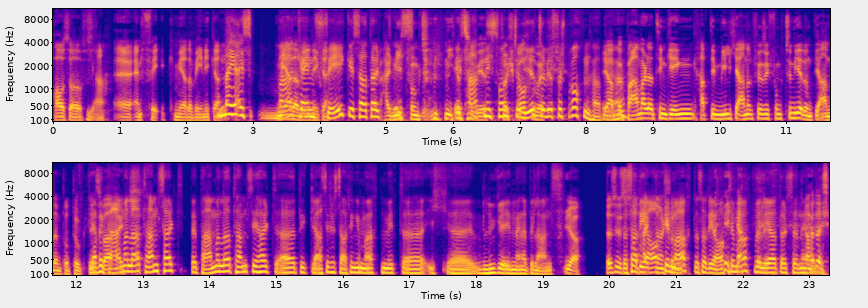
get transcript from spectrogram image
Haus aus Ja. äh, ein Fake, mehr oder weniger. Naja, es war kein weniger. Fake, es hat halt, Halt nicht es, funktioniert, Es so hat wie es nicht funktioniert, so wie es versprochen hat. Ja, bei Parmalat hingegen hat die Milch ja an und für sich funktioniert und die anderen Produkte. Ja, Es bei halt- Parmalat haben sie halt, bei Parmalat haben sie halt äh, die klassische Sache gemacht mit äh, ich äh, lüge in meiner Bilanz. Ja, das ist Das hat er halt auch dann schon- gemacht, das hat er auch gemacht, weil er hat als eine Aber das-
